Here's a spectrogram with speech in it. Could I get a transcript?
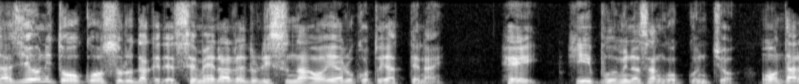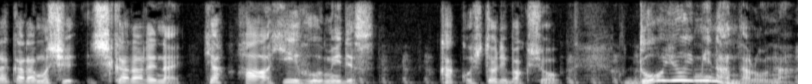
ラジオに投稿するだけで責められるリスナーはやることやってない。へい、ヒープー皆さんごっくんちょ。もう誰からも叱られない。ひゃっはー、ヒーフーミーです。かっこ一人爆笑。どういう意味なんだろうな。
